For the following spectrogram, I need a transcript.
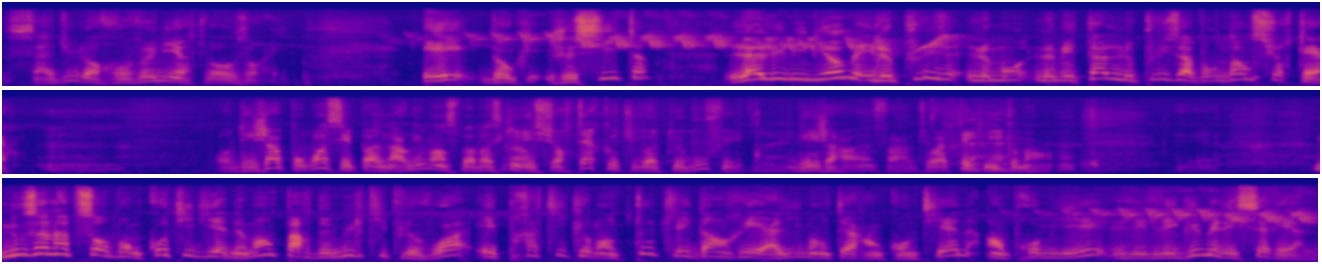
ça a dû leur revenir, tu vois, aux oreilles. Et donc, je cite, l'aluminium est le, plus, le, mo- le métal le plus abondant sur Terre. Bon, déjà, pour moi, ce n'est pas un argument. Ce n'est pas parce qu'il est sur Terre que tu dois te le bouffer. Déjà, hein, enfin, tu vois, techniquement. Nous en absorbons quotidiennement par de multiples voies et pratiquement toutes les denrées alimentaires en contiennent, en premier les légumes et les céréales.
